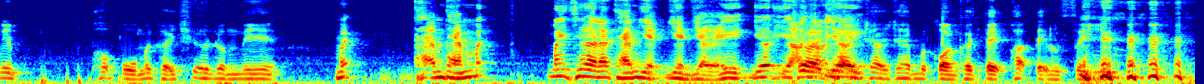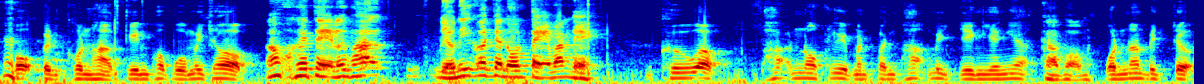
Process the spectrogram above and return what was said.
นี่พ่อปู่ไม่เคยเชื่อเรื่องนี้ ไม่แถมแถมไม่ไม่เชื่อแล้วแถมเหยียดเหยียดเหยียดอีกเยอะเยอะใช่เยอะเยใช่อะอีกใช่ใช่เมื่อก่อนเคยเตะพระเตะฤาษี เพราะเป็นคนหากินพ่อปู่ไม่ชอบ เอ้าเคยเตะหรือพระเดี๋ยวนี้ก็จะโดนเตะบ้างเด็กคือว่าพระนอกรีดมันเป็นพระไม่จริงอย่างเงี้ยครับผมวันนั้นไปเจอ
